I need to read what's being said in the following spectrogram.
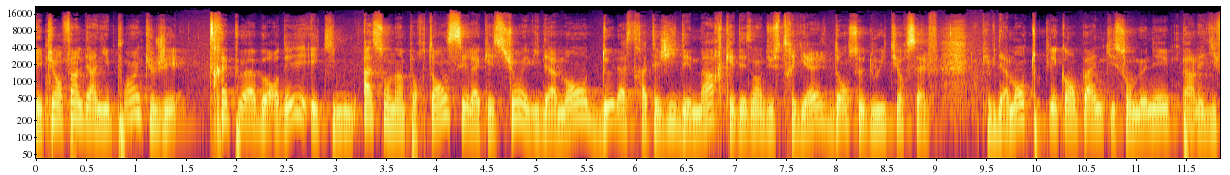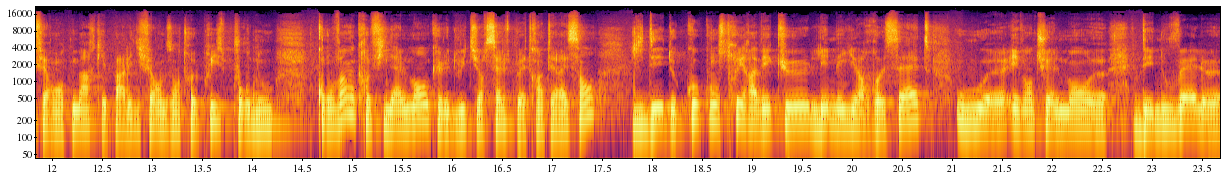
Et puis enfin, le dernier point que j'ai très peu abordé et qui a son importance, c'est la question évidemment de la stratégie des marques et des industriels dans ce do-it-yourself. Donc évidemment, toutes les campagnes qui sont menées par les différentes marques et par les différentes entreprises pour nous convaincre finalement que le do-it-yourself peut être intéressant, l'idée de co-construire avec eux les meilleures recettes ou euh, éventuellement euh, des nouvelles euh,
